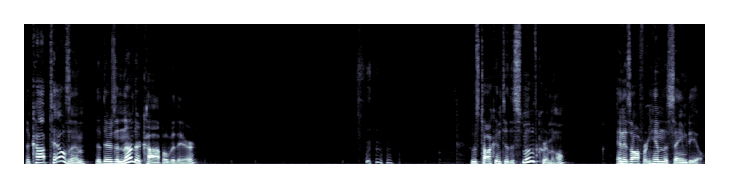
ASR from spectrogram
the cop tells him that there's another cop over there who's talking to the smooth criminal and is offering him the same deal.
